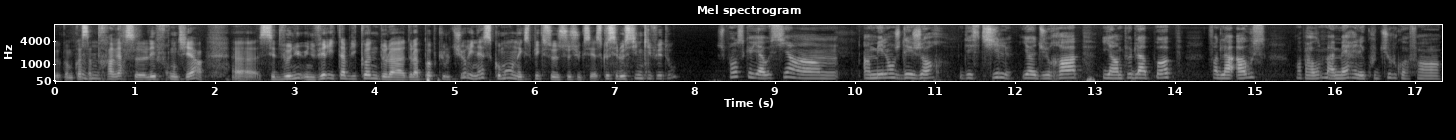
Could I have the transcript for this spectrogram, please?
euh, comme quoi ça Mhm. traverse les frontières. Euh, c'est devenu une véritable icône de la, de la pop culture. Inès, comment on explique ce, ce succès? Est-ce que c'est le signe qui fait tout? Je pense qu'il y a aussi un, un mélange des genres, des styles. Il y a du rap, il y a un peu de la pop, enfin de la house. Moi, par exemple, ma mère, elle écoute Jules, quoi. Enfin,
